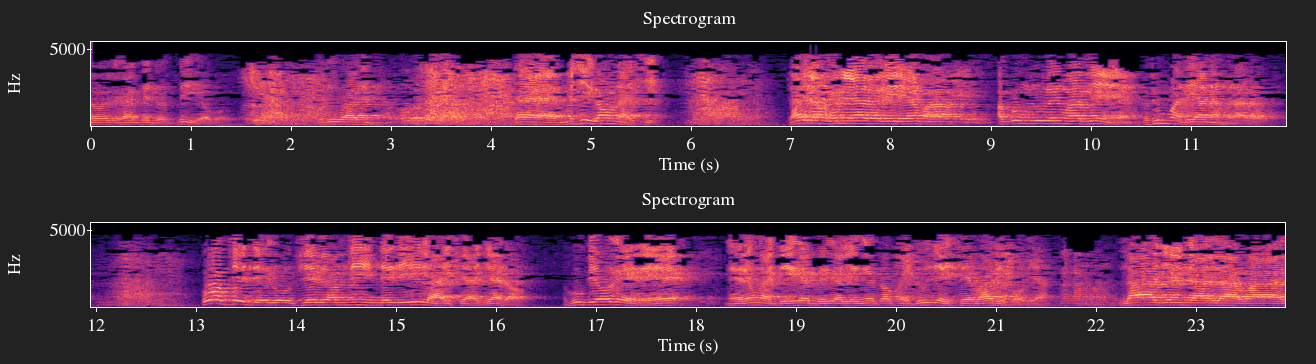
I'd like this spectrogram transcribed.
တို့တရားဖြစ်တော့သိရောပေါ့ဘယ်သူပါလဲ ကဲမရှိကောင်းတာရှိဒါကြောင့်ခင်ဗျားတို့ဒီထဲမှာအကုန်လူလိမ္မာဖြစ်ရင်ဘယ်သူမှတရားနာမလာတော့ကိုယ့်အပြစ်တွေကိုဖြေပြောင်းနေနေသီးလာရှာကြတော့အခုပြောခဲ့တဲ့ငယ်တုန်းကတေခဲ့ပေခဲ့လိန်ခဲ့ကောက်ခိုက်ဒုစိတ်10ပါးတွေပေါ့ဗျာလာကျင်တာလာပါဒ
